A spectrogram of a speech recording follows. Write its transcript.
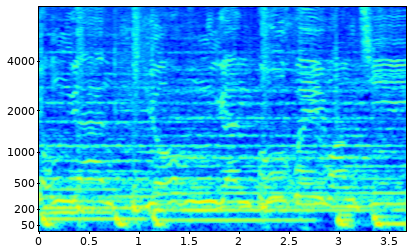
永远，永远不会忘记。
